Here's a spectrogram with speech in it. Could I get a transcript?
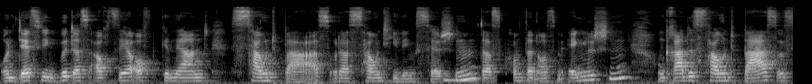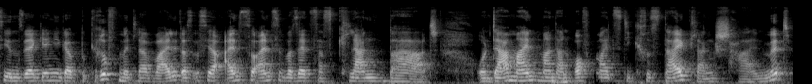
Und deswegen wird das auch sehr oft genannt Soundbars oder Sound Healing Session. Mhm. Das kommt dann aus dem Englischen. Und gerade Soundbars ist hier ein sehr gängiger Begriff mittlerweile. Das ist ja eins zu eins übersetzt das Klangbad. Und da meint man dann oftmals die Kristallklangschalen mit.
